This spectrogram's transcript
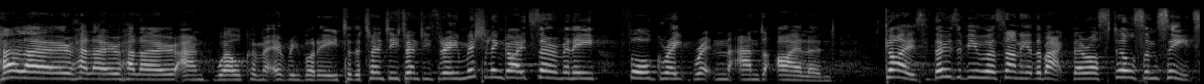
Hello, hello, hello, and welcome everybody to the 2023 Michelin Guide ceremony for Great Britain and Ireland. Guys, those of you who are standing at the back, there are still some seats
